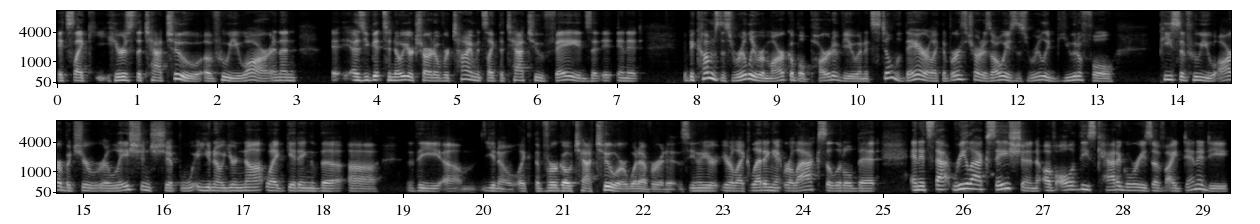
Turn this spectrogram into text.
it's like here's the tattoo of who you are. And then as you get to know your chart over time it's like the tattoo fades and it, and it it becomes this really remarkable part of you and it's still there. Like the birth chart is always this really beautiful piece of who you are but your relationship you know you're not like getting the uh the um you know like the virgo tattoo or whatever it is. You know you're you're like letting it relax a little bit. And it's that relaxation of all of these categories of identity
